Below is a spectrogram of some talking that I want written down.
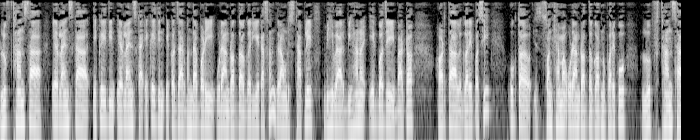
लुफ्थान्सा एयरलाइन्सका एकै दिन एयरलाइन्सका एकै दिन एक हजार भन्दा बढ़ी उडान रद्द गरिएका छन्। ग्राउण्ड स्टाफले बिहिबार बिहान एक बजेबाट हड़ताल गरेपछि उक्त संख्यामा उडान रद्द गर्नु परेको लुफ्थान्सा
